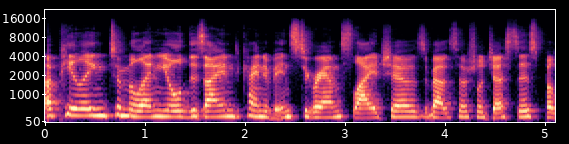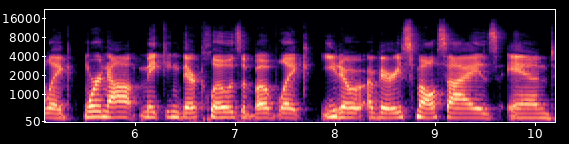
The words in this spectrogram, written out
appealing to millennial designed kind of Instagram slideshows about social justice, but like we're not making their clothes above like, you know, a very small size. And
